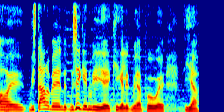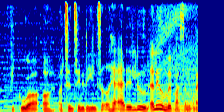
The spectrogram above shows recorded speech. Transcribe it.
Og øh, vi starter med lidt musik, inden vi øh, kigger lidt mere på øh, de her figurer og, og Tintin i det hele taget. Her er det lyden af livet med Barcelona.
